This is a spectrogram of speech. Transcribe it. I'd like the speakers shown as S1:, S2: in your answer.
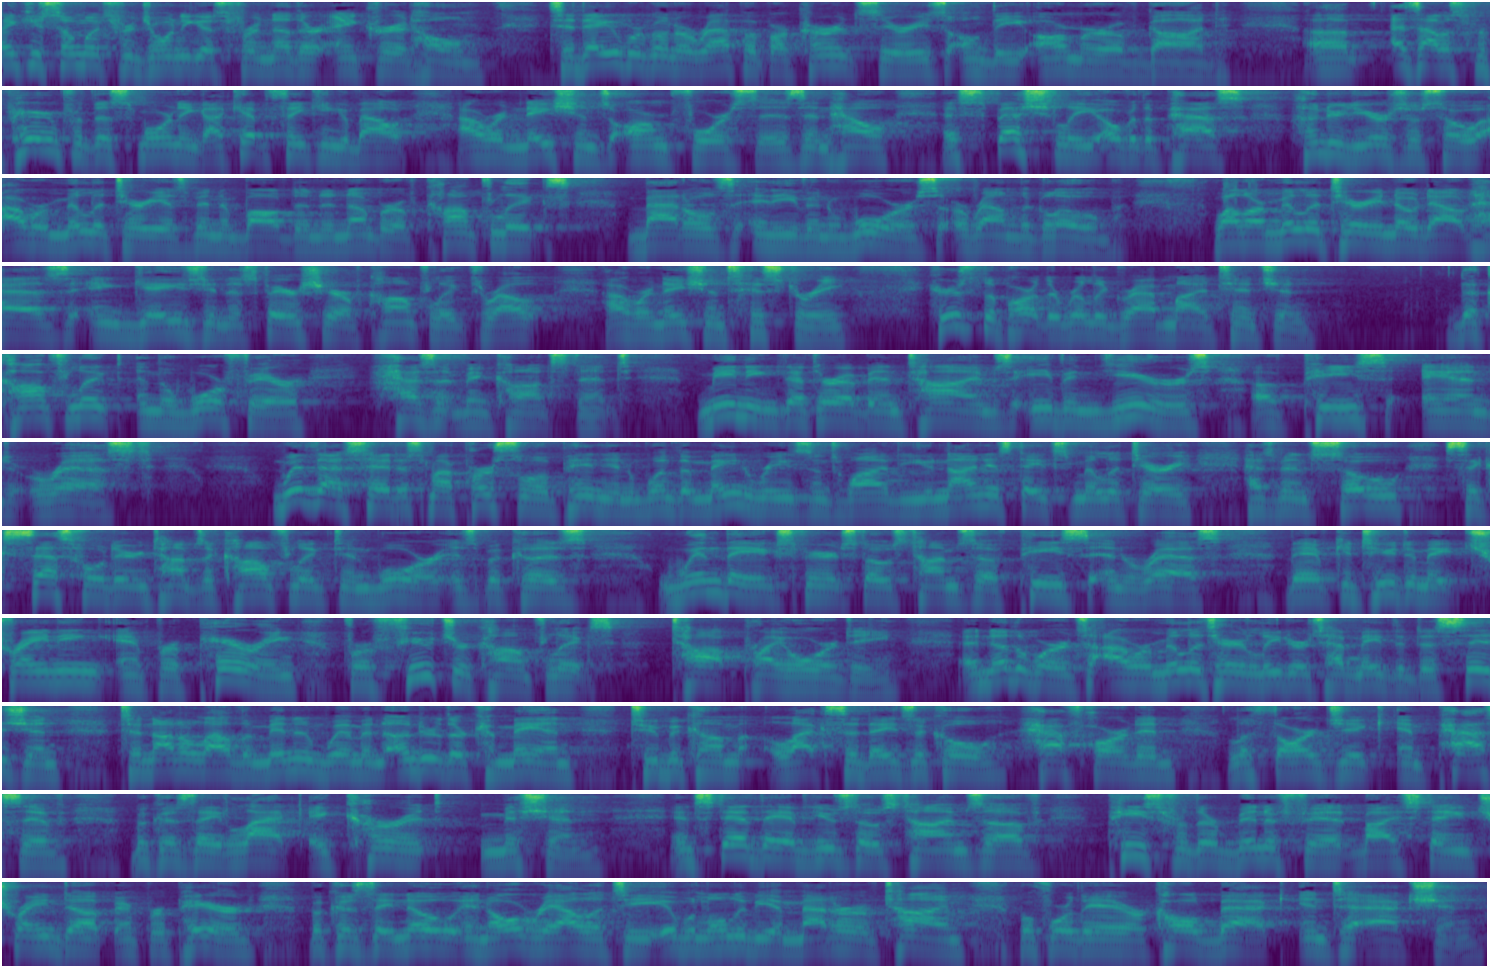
S1: Thank you so much for joining us for another Anchor at Home. Today we're going to wrap up our current series on the armor of God. Uh, as I was preparing for this morning, I kept thinking about our nation's armed forces and how, especially over the past hundred years or so, our military has been involved in a number of conflicts, battles, and even wars around the globe. While our military no doubt has engaged in its fair share of conflict throughout our nation's history, here's the part that really grabbed my attention. The conflict and the warfare hasn't been constant, meaning that there have been times, even years, of peace and rest. With that said, it's my personal opinion one of the main reasons why the United States military has been so successful during times of conflict and war is because when they experience those times of peace and rest, they have continued to make training and preparing for future conflicts top priority. In other words, our military leaders have made the decision to not allow the men and women under their command to become lackadaisical, half hearted, lethargic, and passive because they lack a current mission. Instead, they have used those times of peace for their benefit by staying trained up and prepared because they know in all reality it will only be a matter of time before they are called back into action.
